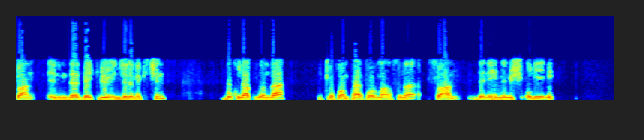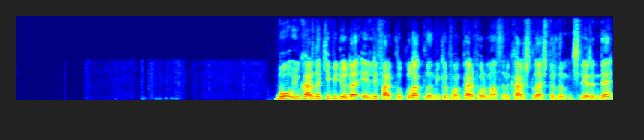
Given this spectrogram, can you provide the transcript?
Şu an elimde bekliyor incelemek için. Bu kulaklığın da mikrofon performansını şu an deneyimlemiş oluyoruz. Bu yukarıdaki videoda 50 farklı kulaklığın mikrofon performansını karşılaştırdım. İçlerinde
